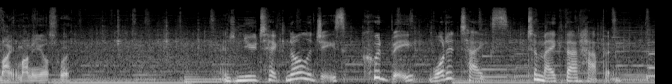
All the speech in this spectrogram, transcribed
make money elsewhere. And new technologies could be what it takes to make that happen.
